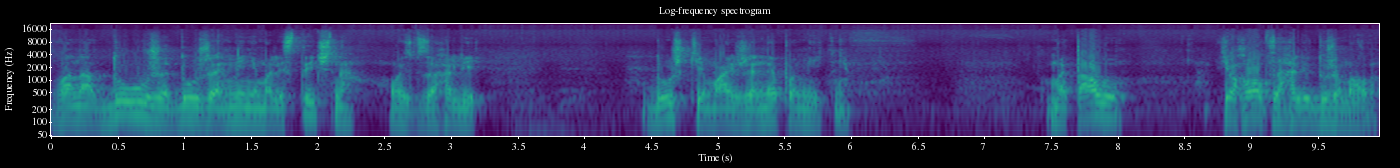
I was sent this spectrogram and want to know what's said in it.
Вона дуже-дуже мінімалістична. Ось взагалі дужки майже непомітні. Металу його взагалі дуже мало.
